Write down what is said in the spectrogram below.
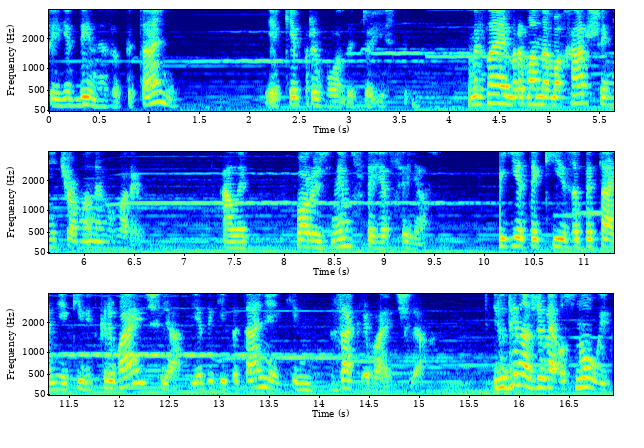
це єдине запитання, яке приводить до істини. Ми знаємо, Романа Махарши нічого не говорив, але поруч з ним стає все ясно. Є такі запитання, які відкривають шлях, є такі питання, які закривають шлях. Людина живе основою,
